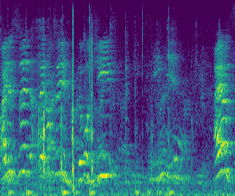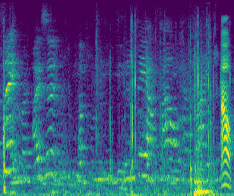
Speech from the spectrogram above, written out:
I just said. I don't say double cheese. I don't say. I said. A, You say I'm foul, I'm fine. Ow.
